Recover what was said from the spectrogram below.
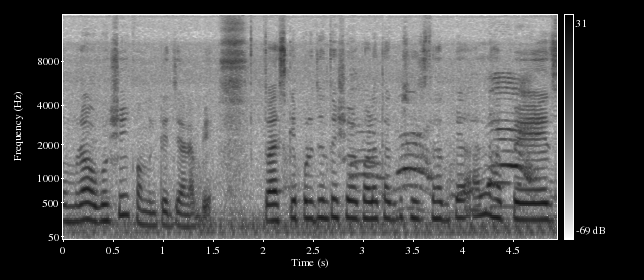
তোমরা অবশ্যই কমেন্টে জানাবে। তো আজকে পর্যন্ত সবাই ভালো থাকবে, সুস্থ থাকবে, আল্লাহ হাফেজ।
